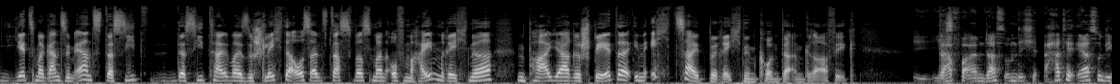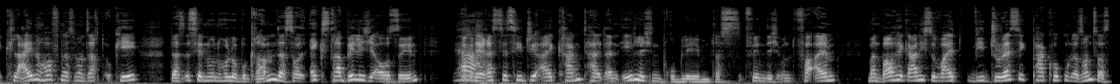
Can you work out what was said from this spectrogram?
jetzt mal ganz im Ernst, das sieht das sieht teilweise schlechter aus als das, was man auf dem Heimrechner ein paar Jahre später in Echtzeit berechnen konnte an Grafik. Ja, vor allem das. Und ich hatte erst so die kleine Hoffnung, dass man sagt, okay, das ist ja nur ein Hologramm, das soll extra billig aussehen. Ja. Aber der Rest der CGI krankt halt an ähnlichen Problemen. Das finde ich. Und vor allem, man braucht ja gar nicht so weit wie Jurassic Park gucken oder sonst was.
